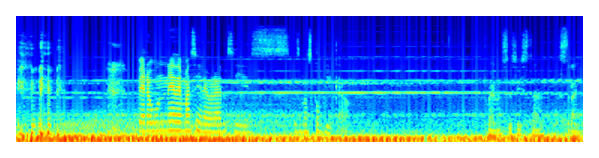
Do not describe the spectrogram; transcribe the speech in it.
Pero un edema cerebral sí es, es más complicado. bueno, este sí está extraño.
